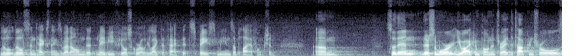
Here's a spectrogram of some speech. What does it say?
little, little syntax things about Elm that maybe feel squirrely, like the fact that space means apply a function. Um, so then there's some more UI components, right? The top controls.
